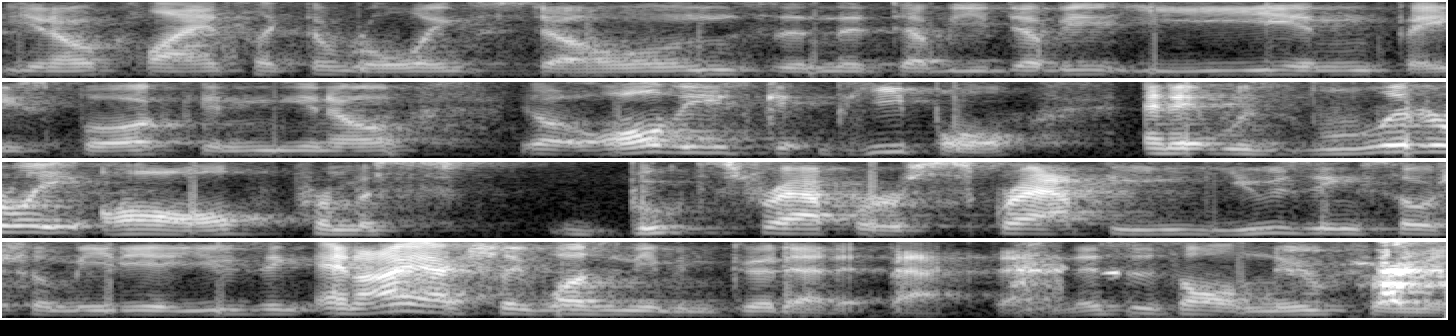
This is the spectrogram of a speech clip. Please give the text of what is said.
you know, clients like the Rolling Stones and the WWE and Facebook and you know, you know, all these people, and it was literally all from a bootstrapper, scrappy, using social media, using. And I actually wasn't even good at it back then. This is all new for me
